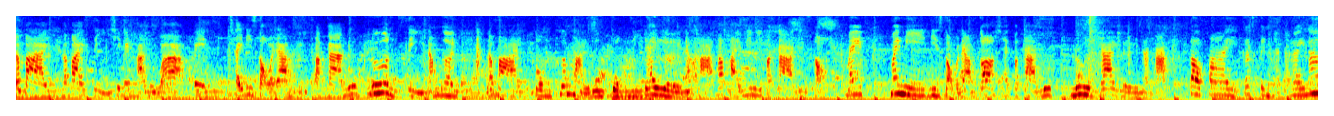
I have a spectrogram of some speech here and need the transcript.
ระบายระบายสีใช่ไหมคะ หรือว่าเป็นใช้ดินสอดำหรือปากกาลูกลื่นสีน้ำเงิน ระบายตรงเครื่องหมายวงกลมนี้ได้เลยนะคะ ถ้าใครไม่มีปากกาดินสอไม่ไม่มีดินสอดำก็ใช้ปากกาลูกลื่นได้เลยนะคะ ต่อไปก็จะเป็นบัตรอะไรนะ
